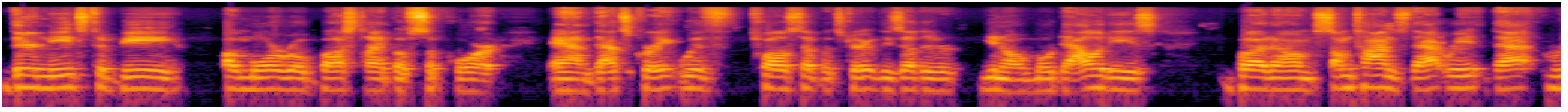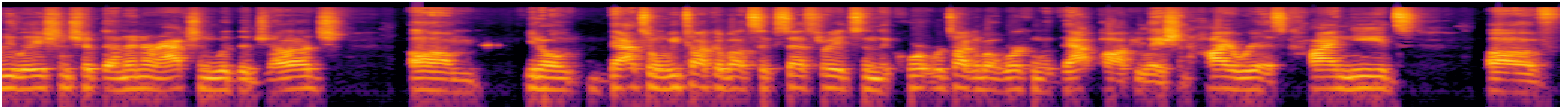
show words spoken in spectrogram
there needs to be a more robust type of support. And that's great with 12 step. It's great with these other, you know, modalities. But um, sometimes that re- that relationship, that interaction with the judge, um, you know, that's when we talk about success rates in the court. We're talking about working with that population, high risk, high needs of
